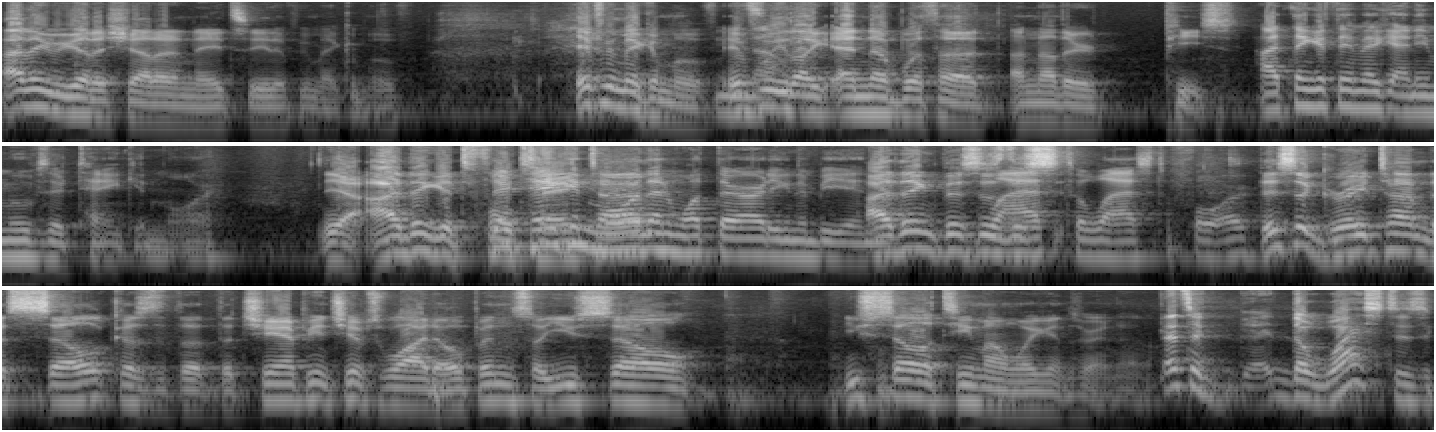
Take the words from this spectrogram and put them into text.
I think we got a shot at an eight seed if we make a move. If we make a move, if we like end up with a another piece. I think if they make any moves, they're tanking more. Yeah, I think it's full. They're taking tank more time. than what they're already going to be in. I think this is the last s- to last to four. This is a great time to sell because the the championship's wide open. So you sell, you sell a team on Wiggins right now. That's a. The West is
